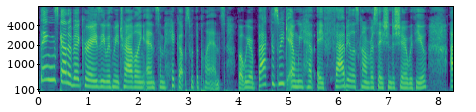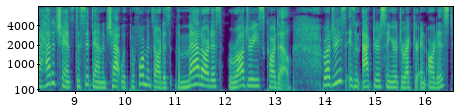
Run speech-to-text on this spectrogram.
Things got a bit crazy with me traveling and some hiccups with the plans, but we are back this week and we have a fabulous conversation to share with you. I had a chance to sit down and chat with performance artist, the mad artist, Roderice Cardell. Roderice is an actor, singer, director, and artist.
